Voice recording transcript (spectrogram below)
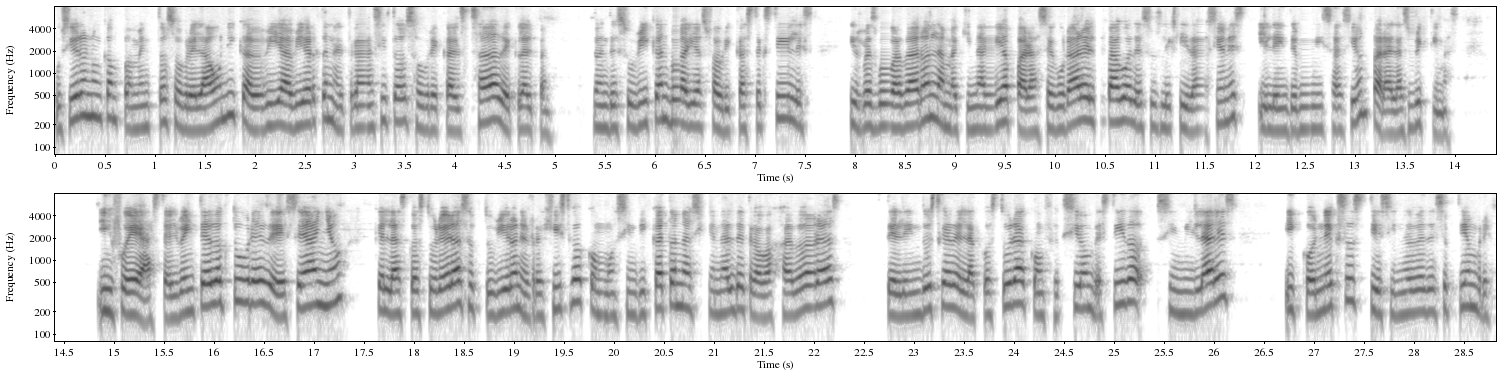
pusieron un campamento sobre la única vía abierta en el tránsito sobre Calzada de Clalpan, donde se ubican varias fábricas textiles y resguardaron la maquinaria para asegurar el pago de sus liquidaciones y la indemnización para las víctimas. Y fue hasta el 20 de octubre de ese año que las costureras obtuvieron el registro como Sindicato Nacional de Trabajadoras de la Industria de la Costura, Confección, Vestido, similares y conexos 19 de septiembre.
